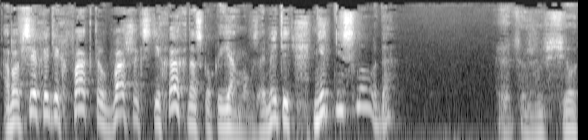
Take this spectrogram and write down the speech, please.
Обо всех этих фактах в ваших стихах, насколько я мог заметить, нет ни слова, да? Это же все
